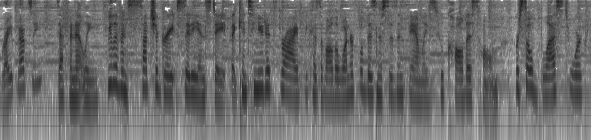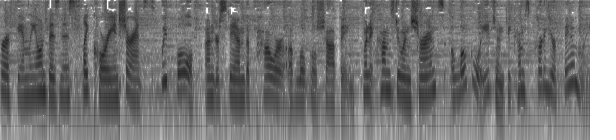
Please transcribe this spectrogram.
right, Betsy? Definitely. We live in such a great city and state that continue to thrive because of all the wonderful businesses and families who call this home. We're so blessed to work for a family owned business like Kouri Insurance. We both understand the power of local shopping. When it comes to insurance, a local agent becomes part of your family.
